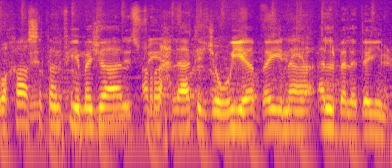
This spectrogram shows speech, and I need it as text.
وخاصة في مجال الرحلات الجوية بين البلدين.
